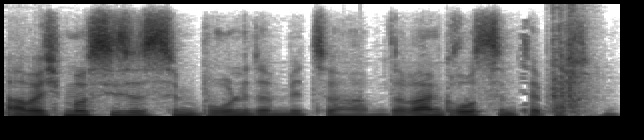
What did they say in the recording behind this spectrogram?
Aber ich muss dieses Symbol in der Mitte haben. Da war ein großes Teppich drin.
